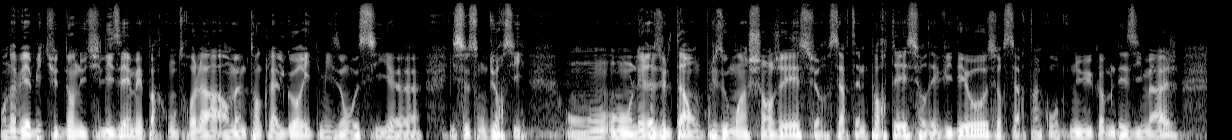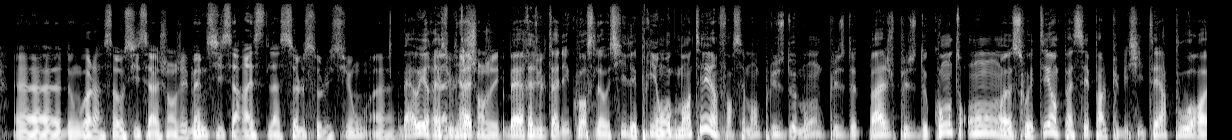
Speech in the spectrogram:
on avait l'habitude d'en utiliser, mais par contre, là, en même temps que l'algorithme, ils ont aussi, euh, ils se sont durcis. On, on- les résultats ont plus ou moins changé sur certaines portées, sur des vidéos, sur certains contenus comme des images. Euh, donc voilà, ça aussi, ça a changé. Même si ça reste la seule solution, euh, Bah oui, elle a bien résultat, changé. Ben, résultat des courses, là aussi, les prix ont augmenté. hein. Forcément, plus de monde, plus de pages, plus de comptes ont euh, souhaité en passer par le publicitaire pour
